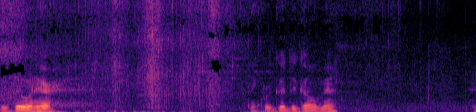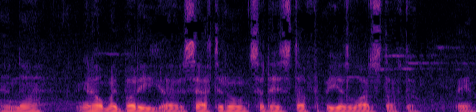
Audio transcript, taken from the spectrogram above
we're doing here. I think we're good to go, man. And uh, I'm gonna help my buddy uh, this afternoon set his stuff up. He has a lot of stuff though. Bam.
